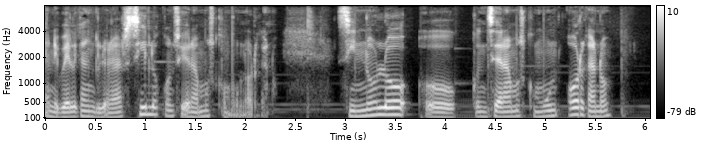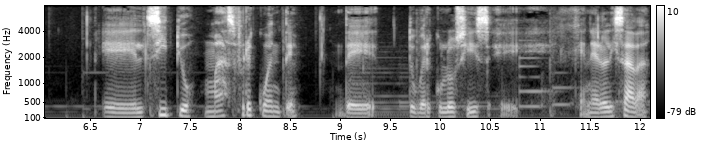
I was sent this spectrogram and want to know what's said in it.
A nivel ganglionar sí lo consideramos como un órgano. Si no lo consideramos como un órgano, el sitio más frecuente de tuberculosis eh, generalizada,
